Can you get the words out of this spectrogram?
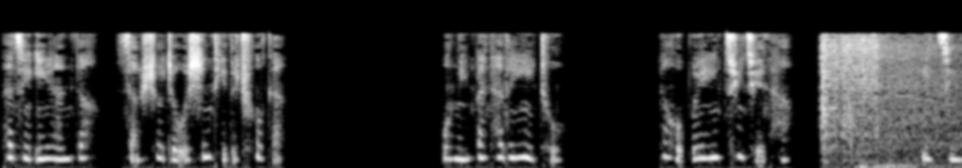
他竟怡然的享受着我身体的触感。我明白他的意图，但我不愿意拒绝他，毕竟。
